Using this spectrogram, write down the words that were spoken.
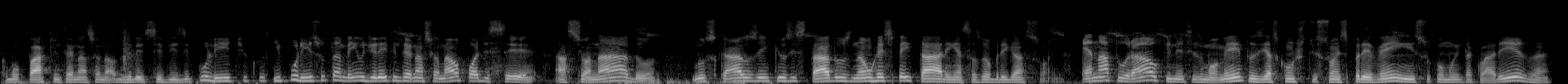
como o Pacto Internacional dos Direitos Civis e Políticos, e por isso também o direito internacional pode ser acionado nos casos em que os estados não respeitarem essas obrigações. É natural que nesses momentos, e as constituições prevêem isso com muita clareza,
